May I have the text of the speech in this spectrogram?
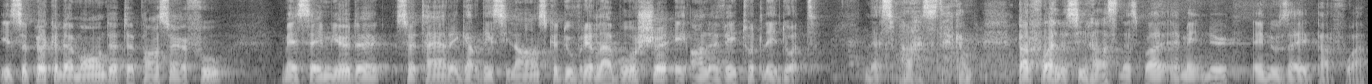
Il se peut que le monde te pense un fou, mais c'est mieux de se taire et garder silence que d'ouvrir la bouche et enlever tous les doutes n'est-ce pas? C'était comme, parfois le silence, n'est-ce pas, est maintenu et nous aide parfois.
